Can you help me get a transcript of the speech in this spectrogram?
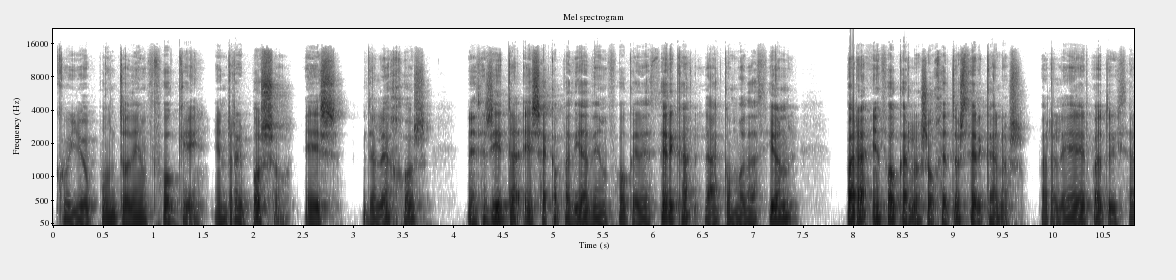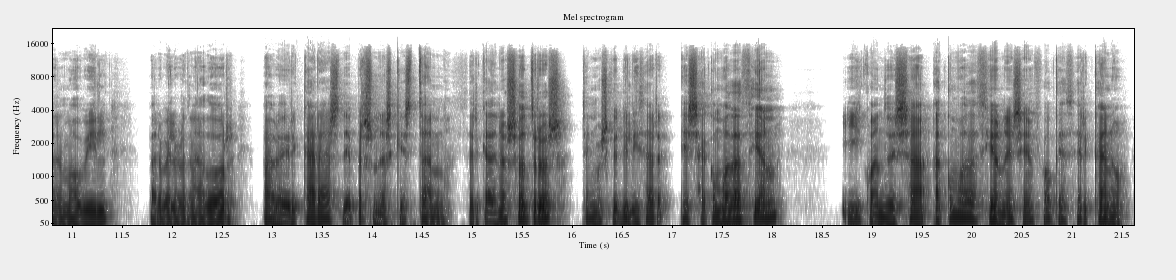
cuyo punto de enfoque en reposo es de lejos, necesita esa capacidad de enfoque de cerca, la acomodación, para enfocar los objetos cercanos, para leer, para utilizar el móvil, para ver el ordenador, para ver caras de personas que están cerca de nosotros, tenemos que utilizar esa acomodación y cuando esa acomodación, ese enfoque cercano,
